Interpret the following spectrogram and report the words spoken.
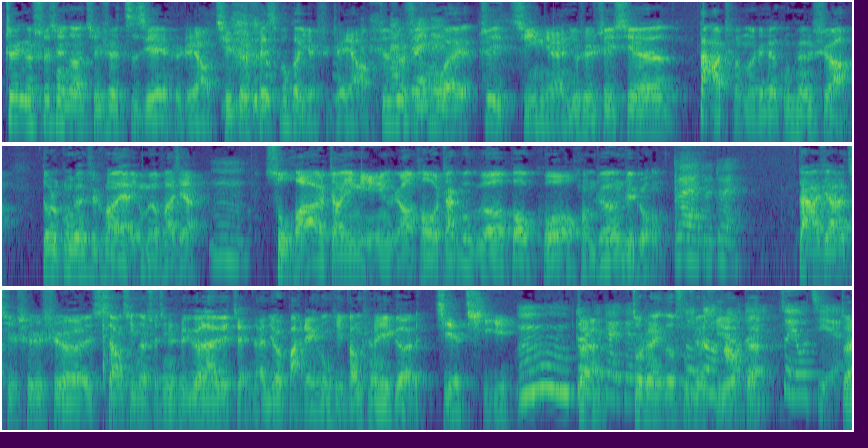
这个事情呢，其实字节也是这样，其实 Facebook 也是这样，这就是因为这几年就是这些大成的这些工程师啊。都是工程师创业，有没有发现？嗯，速滑、张一鸣，然后扎克伯格，包括黄峥这种。对对对，大家其实是相信的事情是越来越简单，就是把这个东西当成一个解题。嗯，对对对，做成一个数学题，对，最优解。对，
